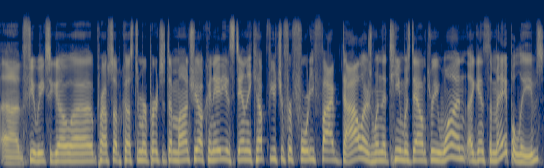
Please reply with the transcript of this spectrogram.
uh, a few weeks ago, uh, PropSwap customer purchased a Montreal Canadian Stanley Cup future for $45 when the team was down 3 1 against the Maple Leaves.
